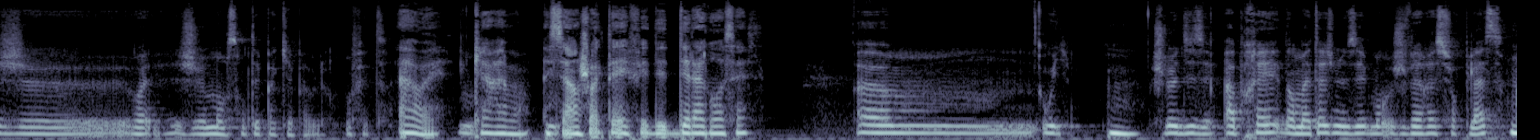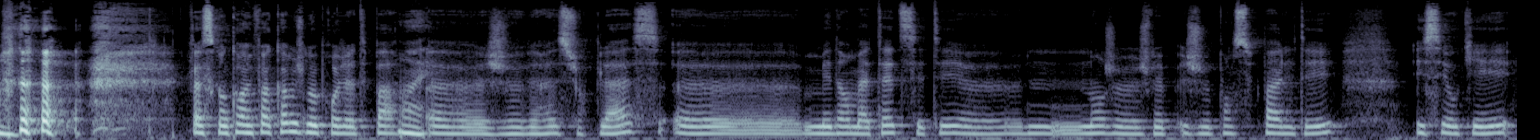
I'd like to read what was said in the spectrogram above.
je ouais, je m'en sentais pas capable en fait. Ah ouais, mm. carrément. Et c'est un choix que tu avais fait dès, la grossesse? Euh, Oui, mm. je le disais. Après, dans ma tête, je me disais, bon, je verrai sur place. Mm. Parce qu'encore une fois, comme je me projette pas, euh, je verrai sur place. Euh, mais dans ma tête, c'était non, je, je, vais, je pense pas à l'été. Et c'est ok. Et,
